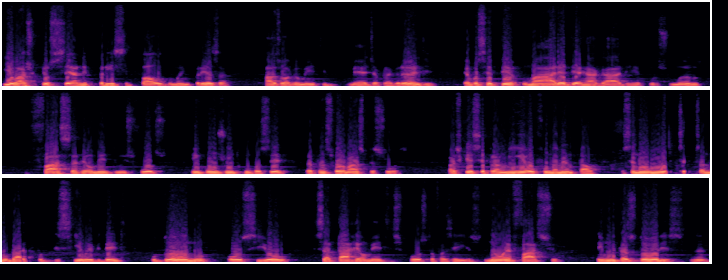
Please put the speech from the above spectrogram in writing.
E eu acho que o cerne principal de uma empresa razoavelmente média para grande é você ter uma área de RH, de recursos humanos, faça realmente um esforço em conjunto com você para transformar as pessoas. Acho que esse, para mim, é o fundamental. Você não muda, você precisa mudar de cima, evidente, o dono ou o CEO precisa estar realmente disposto a fazer isso. Não é fácil, tem muitas dores, né?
